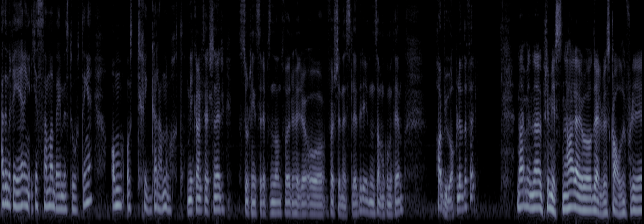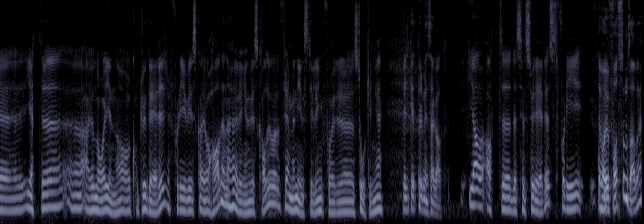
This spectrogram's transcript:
at en regjering ikke samarbeider med Stortinget om å trygge landet vårt. Michael Tetzschner, stortingsrepresentant for Høyre og første nestleder i den samme komiteen. Har du opplevd det før? Nei, men eh, Premissene her er jo delvis gale. fordi eh, Jette eh, er jo nå inne og konkluderer. fordi Vi skal jo ha denne høringen. Vi skal jo fremme en innstilling for Stortinget. Hvilket premiss er galt? Ja, at det sensureres fordi Det var jo Foss som sa det.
